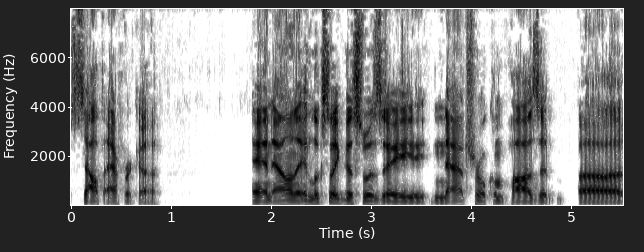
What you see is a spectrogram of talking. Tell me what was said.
South Africa. And Alan, it looks like this was a natural composite uh,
